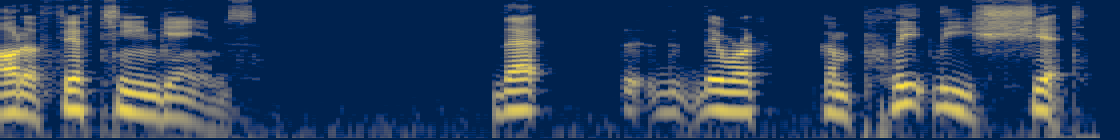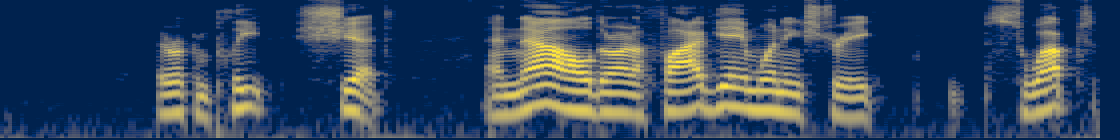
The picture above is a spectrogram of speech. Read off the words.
out of 15 games. That they were completely shit. They were complete shit. And now they're on a five game winning streak. Swept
